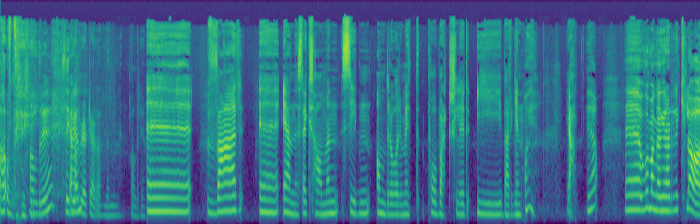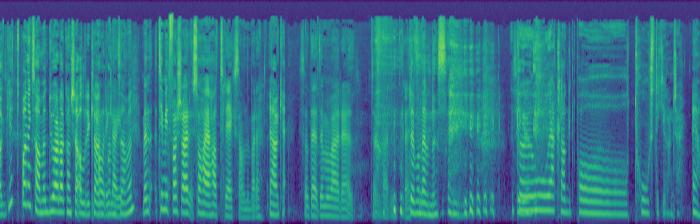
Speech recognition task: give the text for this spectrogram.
Aldri. Aldri? Jeg har prøvd vurdert å gjøre det, men aldri. Eh, hver eh, eneste eksamen siden andre året mitt på bachelor i Bergen. Oi. Ja. Ja. Eh, hvor mange ganger har dere klaget på en eksamen? Du har da kanskje aldri klaget Aldri på en klaget. eksamen? Men til mitt forsvar så har jeg hatt tre eksamener bare. Ja, ok. Så det, det må være det må være litt greit. Det må nevnes. Jeg tror jeg har klagd på to stykker, kanskje. Ja.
